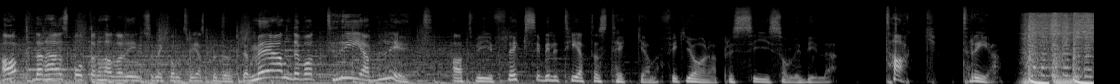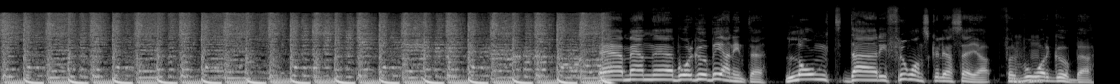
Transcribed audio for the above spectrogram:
Ja, den här spotten handlade inte så mycket om Tres produkter, men det var trevligt att vi i flexibilitetens tecken fick göra precis som vi ville. Tack, Tre! Eh, men eh, vår gubbe är han inte. Långt därifrån skulle jag säga, för Mhm. vår gubbe,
